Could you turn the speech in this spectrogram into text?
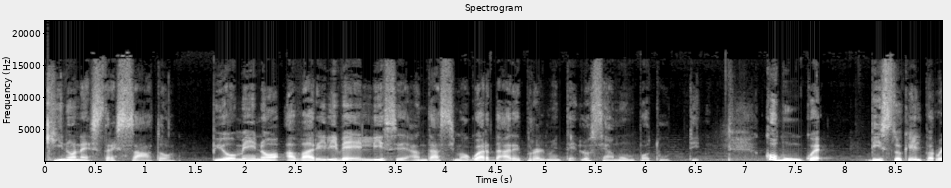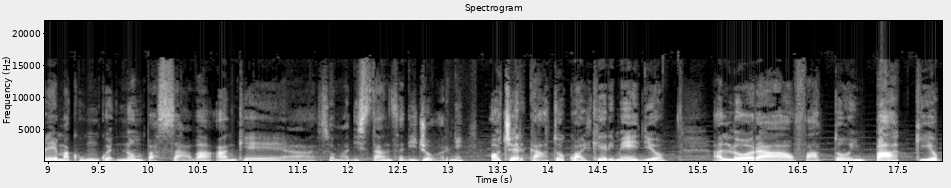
chi non è stressato più o meno a vari livelli se andassimo a guardare probabilmente lo siamo un po' tutti. Comunque Visto che il problema comunque non passava, anche a insomma, distanza di giorni, ho cercato qualche rimedio. Allora ho fatto impacchi, ho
